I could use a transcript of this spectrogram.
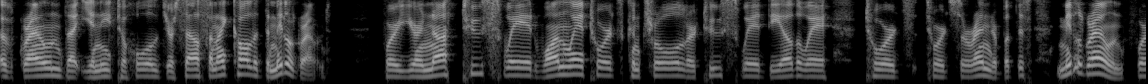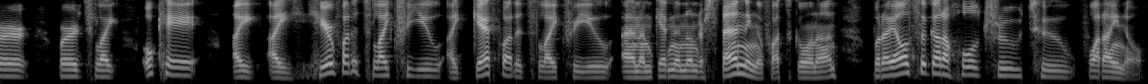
of ground that you need to hold yourself, and I call it the middle ground where you're not too swayed one way towards control or too swayed the other way towards towards surrender but this middle ground where where it's like okay I, I hear what it's like for you. I get what it's like for you, and I'm getting an understanding of what's going on. But I also got to hold true to what I know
